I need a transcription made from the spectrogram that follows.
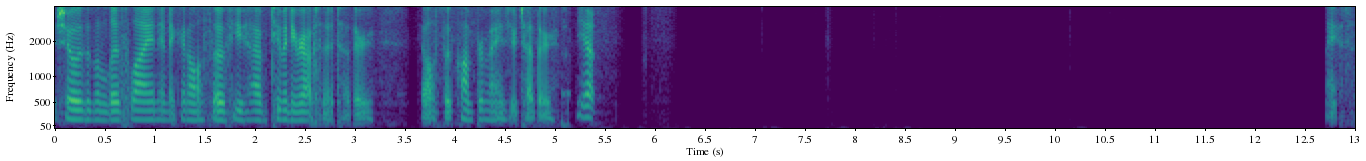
shows in the lift line, and it can also if you have too many wraps in a tether, it also compromise your tether. Yep. Nice.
